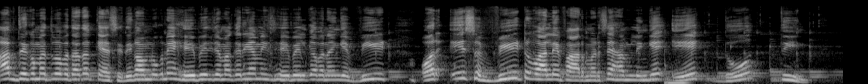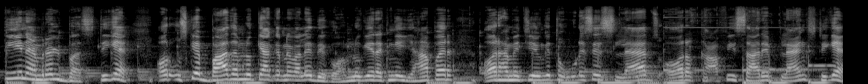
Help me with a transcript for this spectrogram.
अब देखो, मैं तुम्हें बताता हूँ कैसे। देखो, हम लोगों ने हे बेल जमा करी, हम इस हे बेल का बनाएँगे वीट और इस वीट वाले फार्मर से हम लेंगे एक, दो, तीन। तीन एमरल्ड बस ठीक है? और उसके बाद हम लोग क्या करने वाले देखो, हम लोग ये रखेंगे यहाँ पर और हमें चाहिए होंगे थोड़े से स्लैब्स और काफ़ी सारे प्लैंक्स ठीक है?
